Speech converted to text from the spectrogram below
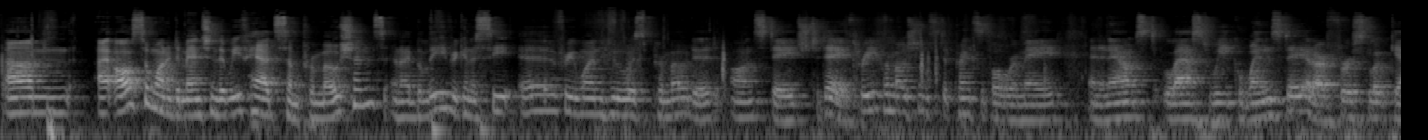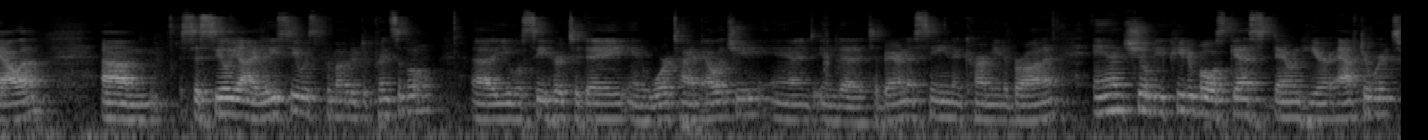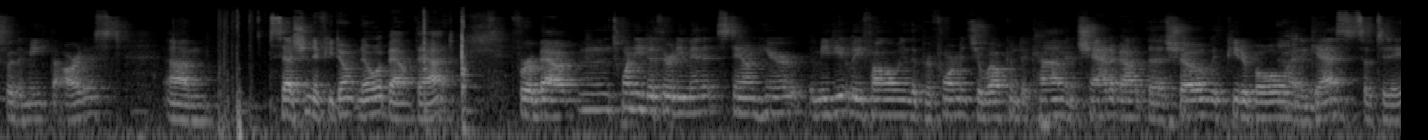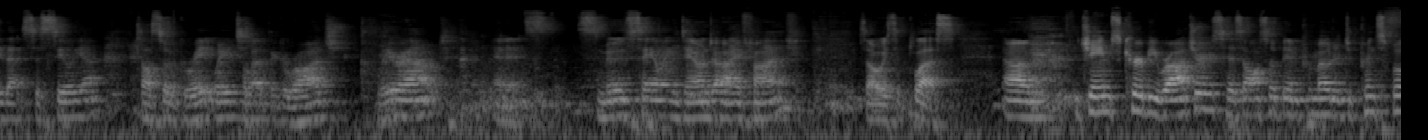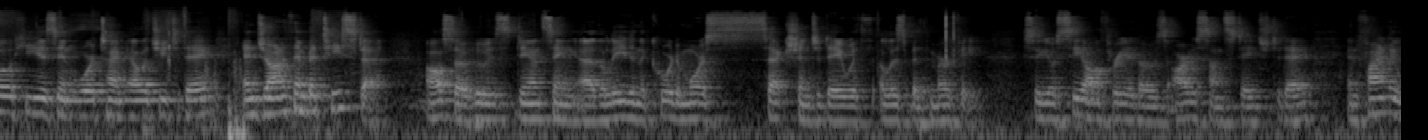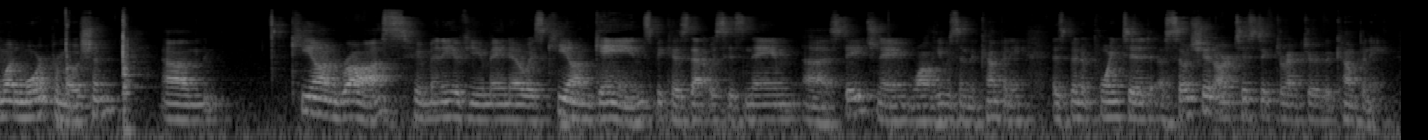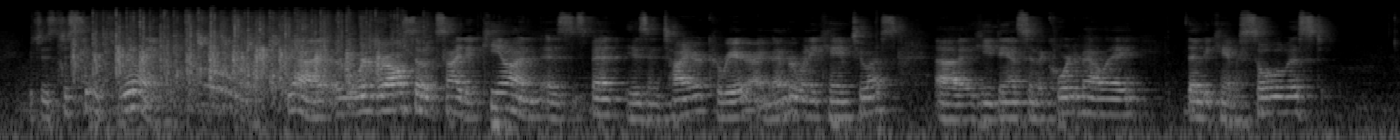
Um, I also wanted to mention that we've had some promotions, and I believe you're going to see everyone who was promoted on stage today. Three promotions to principal were made and announced last week, Wednesday, at our first look gala. Um, Cecilia Iliesiu was promoted to principal. Uh, you will see her today in Wartime Elegy and in the Taberna scene in Carmina Burana. And she'll be Peter Boal's guest down here afterwards for the Meet the Artist um, session. If you don't know about that, for about mm, 20 to 30 minutes down here, immediately following the performance, you're welcome to come and chat about the show with Peter Boal and a guest. So today that's Cecilia. It's also a great way to let the garage clear out, and it's smooth sailing down to I 5. It's always a plus. Um, James Kirby Rogers has also been promoted to principal. He is in Wartime Elegy today. And Jonathan Batista, also, who is dancing uh, the lead in the Cour d'Amour section today with Elizabeth Murphy. So you'll see all three of those artists on stage today. And finally, one more promotion. Um, Kiyon Ross, who many of you may know as Kiyon Gaines, because that was his name, uh, stage name while he was in the company, has been appointed Associate Artistic Director of the company, which is just so thrilling. Yeah, we're, we're all so excited. Kiyon has spent his entire career, I remember when he came to us, uh, he danced in the de Ballet, then became a soloist.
